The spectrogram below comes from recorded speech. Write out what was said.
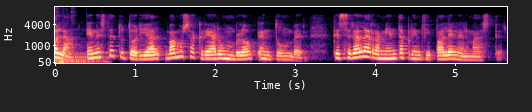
Hola, en este tutorial vamos a crear un blog en Tumblr, que será la herramienta principal en el máster.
